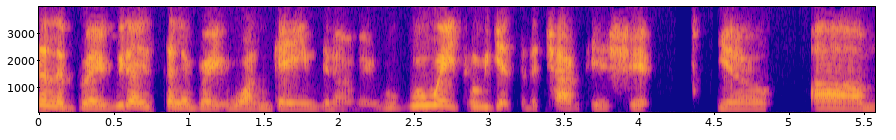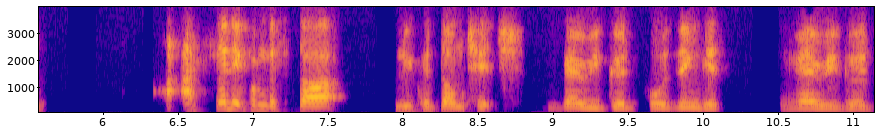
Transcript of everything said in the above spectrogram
celebrate. We don't celebrate one game. You know what I mean? We'll, wait till we get to the championship. You know, um, I, I said it from the start. Luka Doncic, very good. Porzingis, very good.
